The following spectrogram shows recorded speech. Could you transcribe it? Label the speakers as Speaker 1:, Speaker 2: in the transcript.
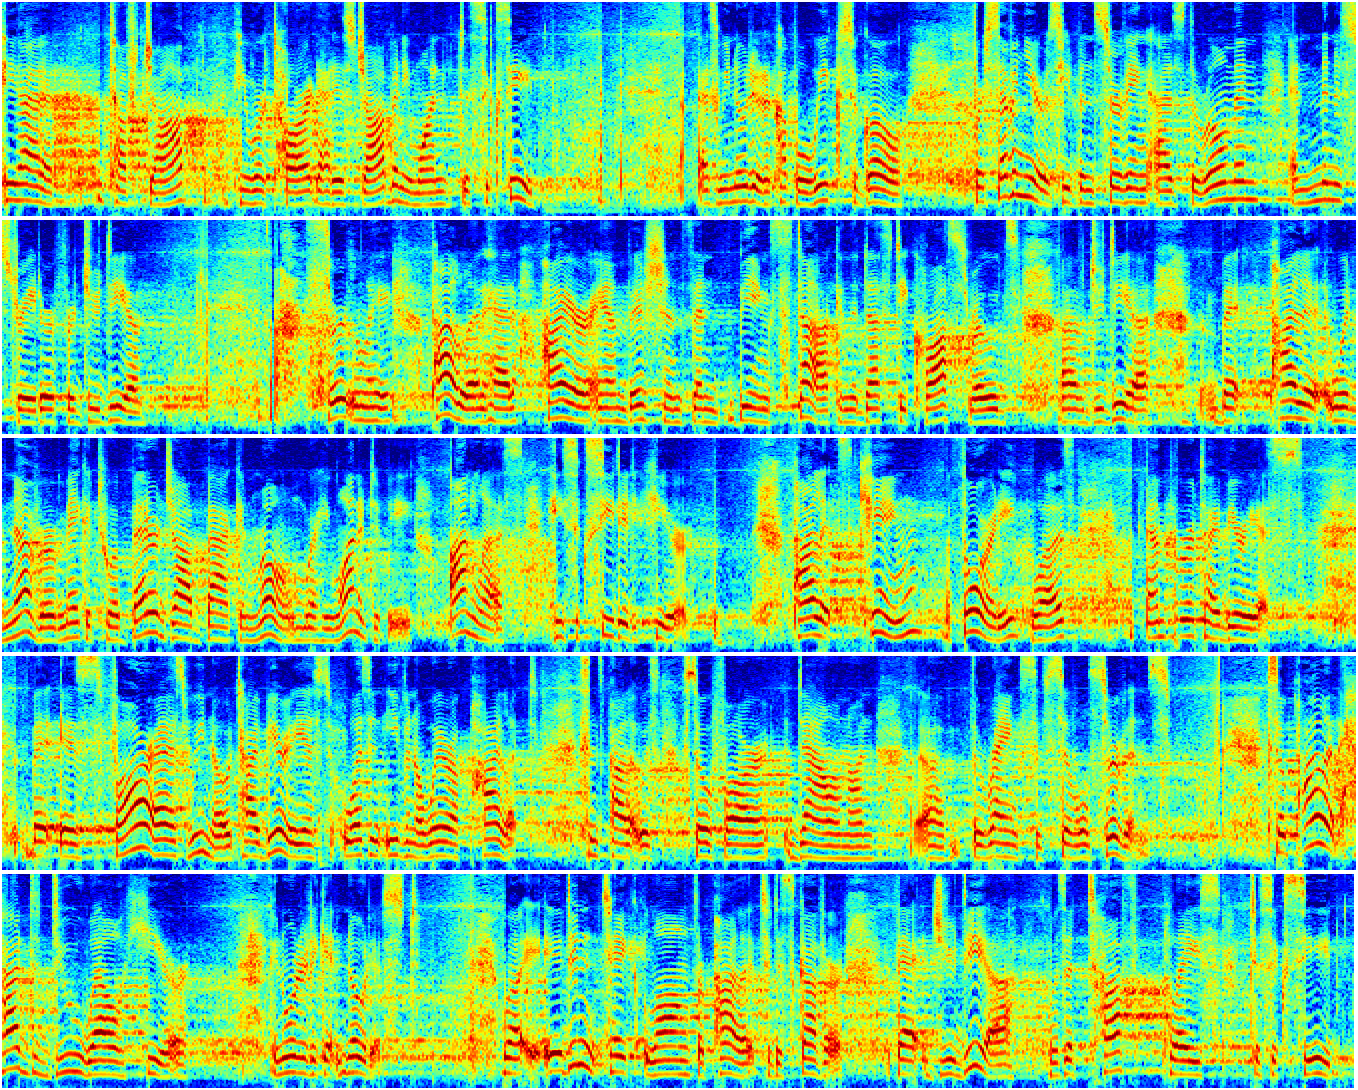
Speaker 1: He had a tough job. He worked hard at his job and he wanted to succeed. As we noted a couple weeks ago, for seven years he'd been serving as the Roman administrator for Judea ah, certainly Pilate had higher ambitions than being stuck in the dusty crossroads of Judea. But Pilate would never make it to a better job back in Rome, where he wanted to be, unless he succeeded here. Pilate's king authority was Emperor Tiberius. But as far as we know, Tiberius wasn't even aware of Pilate, since Pilate was so far down on uh, the ranks of civil servants. So Pilate had to do well here in order to get noticed. Well, it didn't take long for Pilate to discover that Judea was a tough place to succeed.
